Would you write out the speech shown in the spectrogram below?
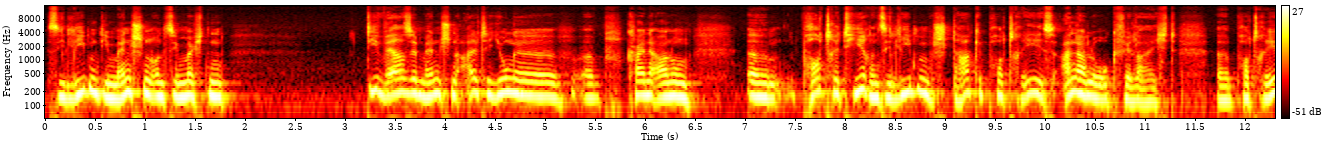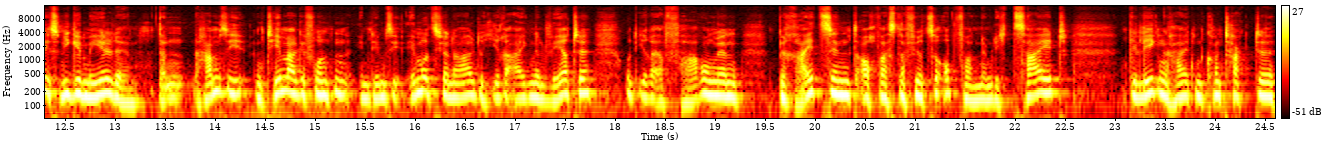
Sie lieben die Menschen und Sie möchten diverse Menschen, alte, junge, äh, keine Ahnung, ähm, porträtieren. Sie lieben starke Porträts, analog vielleicht, äh, Porträts wie Gemälde. Dann haben Sie ein Thema gefunden, in dem Sie emotional durch Ihre eigenen Werte und Ihre Erfahrungen bereit sind, auch was dafür zu opfern, nämlich Zeit, Gelegenheiten, Kontakte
